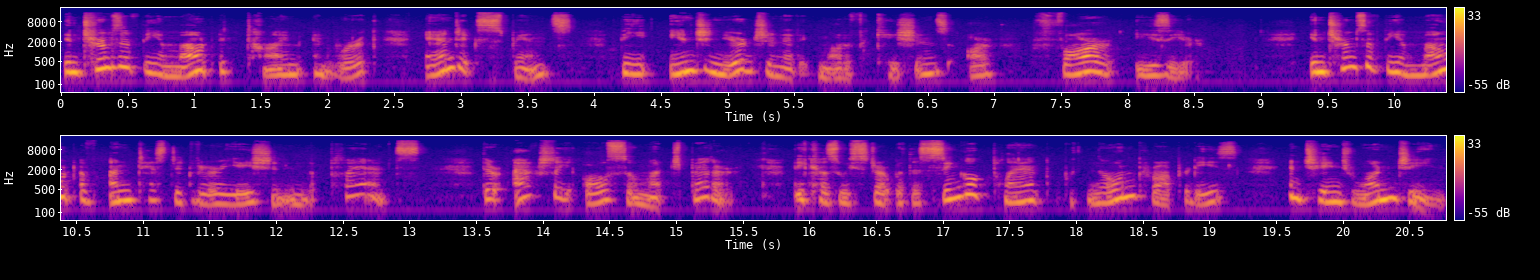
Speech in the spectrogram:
In terms of the amount of time and work and expense, the engineered genetic modifications are far easier. In terms of the amount of untested variation in the plants, they're actually also much better because we start with a single plant with known properties and change one gene.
